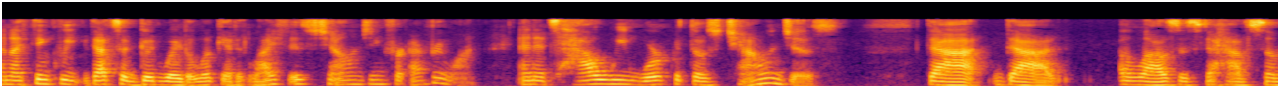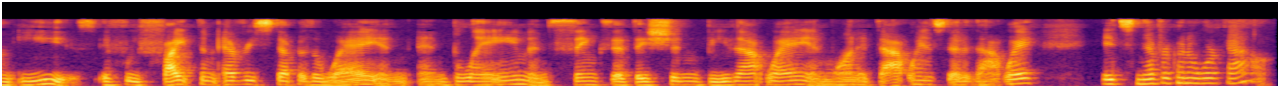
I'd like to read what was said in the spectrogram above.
and I think we that's a good way to look at it. Life is challenging for everyone, and it's how we work with those challenges that that allows us to have some ease. If we fight them every step of the way and, and blame and think that they shouldn't be that way and want it that way instead of that way, it's never going to work out.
